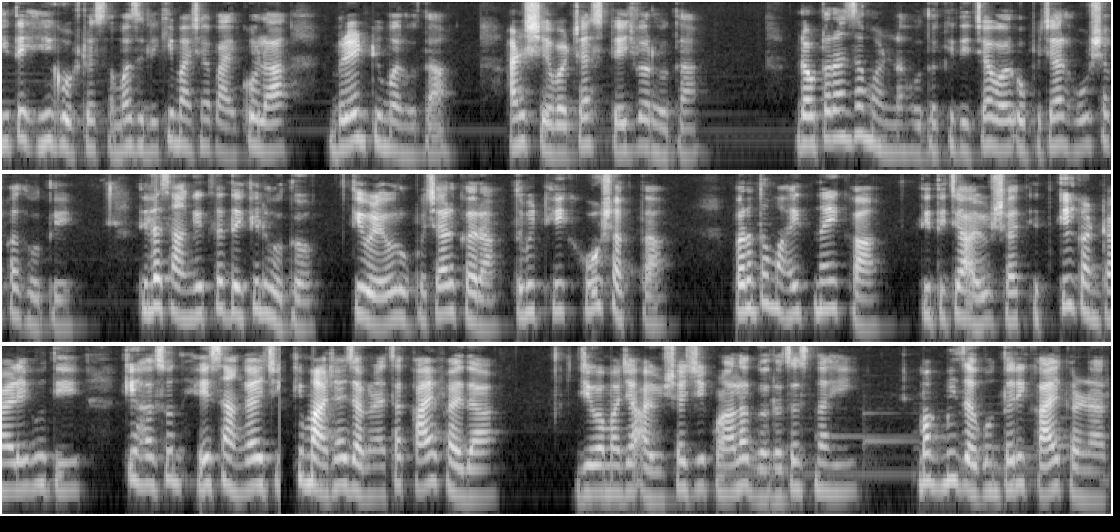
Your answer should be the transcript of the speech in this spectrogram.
जिथे ही गोष्ट समजली की माझ्या बायकोला ब्रेन ट्यूमर होता आणि शेवटच्या स्टेजवर होता. डॉक्टरांचं म्हणणं होतं की तिच्यावर उपचार होऊ शकत होते. तिला सांगितलं देखील होतं. की वेळेवर उपचार करा. तुम्ही ठीक होऊ शकता. परंतु माहीत नाही का ती तिच्या आयुष्यात इतकी कंटाळली होती की हसून हे सांगायची की माझ्या जगण्याचा काय फायदा? जेव्हा माझ्या आयुष्याची कोणाला गरजच नाही मग मी जगून तरी काय करणार?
